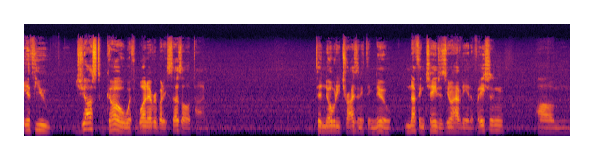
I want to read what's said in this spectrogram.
If you just go with what everybody says all the time, then nobody tries anything new. Nothing changes. You don't have any innovation. Um,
